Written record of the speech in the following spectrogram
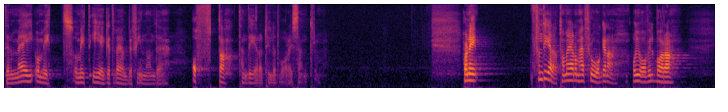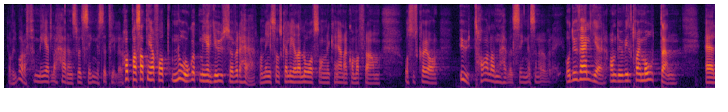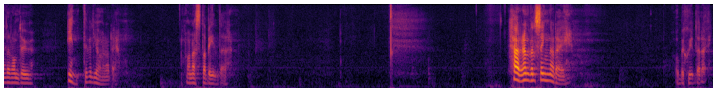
Där mig och mitt och mitt eget välbefinnande ofta tenderar till att vara i centrum. Hörrni, fundera, ta med de här frågorna och jag vill bara jag vill bara förmedla Herrens välsignelse till er. Hoppas att ni har fått något mer ljus över det här. Och ni som ska leda lovsång, ni kan gärna komma fram. Och så ska jag uttala den här välsignelsen över dig. Och du väljer om du vill ta emot den eller om du inte vill göra det. Och nästa bild där. Herren välsignar dig och beskyddar dig.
